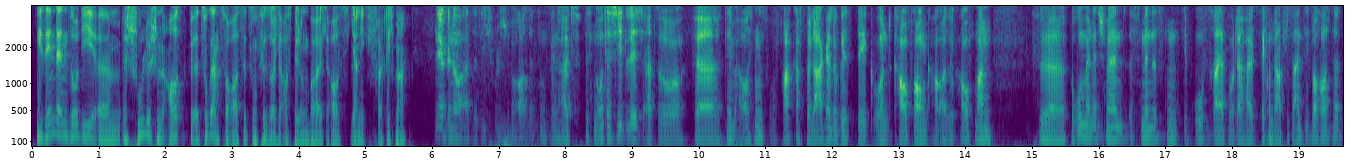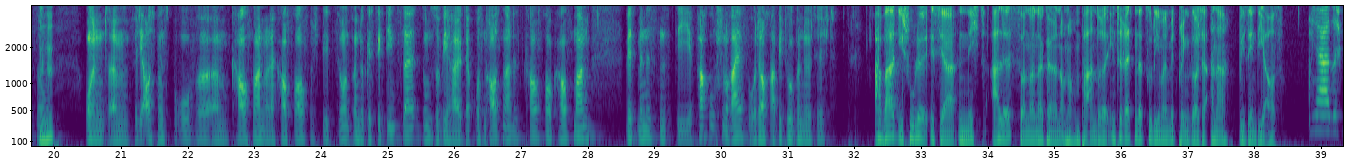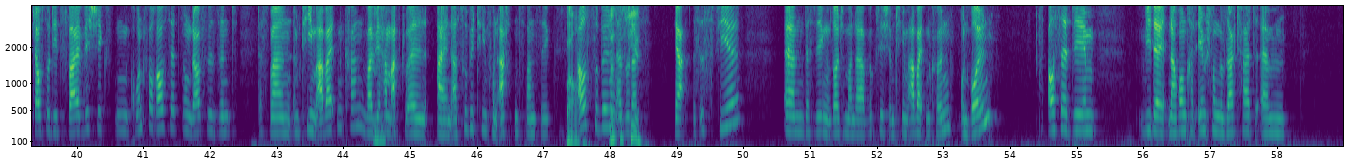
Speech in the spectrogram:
Wie sehen denn so die ähm, schulischen aus äh, Zugangsvoraussetzungen für solche Ausbildungen bei euch aus? Janik, ich frag dich mal. Ja, genau, also die schulischen Voraussetzungen sind halt ein bisschen unterschiedlich. Also für den Ausbildungsberuf Fachkraft für Lagerlogistik und Kauffrau und Kau also Kaufmann für Büromanagement ist mindestens die Berufsreife oder halt Sekundarabschluss Einziehvoraussetzung. Und ähm, für die Ausbildungsberufe ähm, Kaufmann oder Kauffrau für Speditions- und Logistikdienstleistungen sowie halt der großen Außenhandelskauffrau Kaufmann wird mindestens die Fachhochschulreife oder auch Abitur benötigt. Aber die Schule ist ja nicht alles, sondern da gehören auch noch ein paar andere Interessen dazu, die man mitbringen sollte. Anna, wie sehen die aus? Ja, also ich glaube, so die zwei wichtigsten Grundvoraussetzungen dafür sind, dass man im Team arbeiten kann, weil wir haben aktuell ein Azubi-Team von 28 Mhm. Wow, Auszubildenden. das ist also viel. das, ja, es ist viel. Ähm, deswegen sollte man da wirklich im Team arbeiten können und wollen. Außerdem, wie der Naron gerade eben schon gesagt hat, ähm,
